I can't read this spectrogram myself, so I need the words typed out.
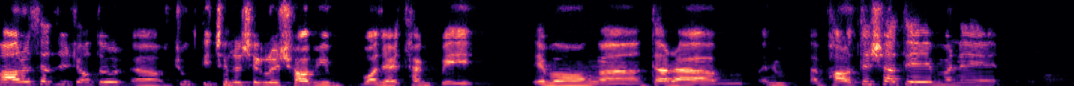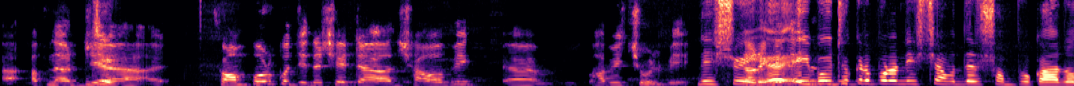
ভারতের সাথে যত চুক্তি ছিল সেগুলো সবই বজায় থাকবে এবং তারা ভারতের সাথে মানে আপনার যে সম্পর্ক যেটা সেটা স্বাভাবিক ভাবে চলবে। নিশ্চয়ই এই বৈঠকের পরে নিশ্চয়ই আমাদের সম্পর্ক আরও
